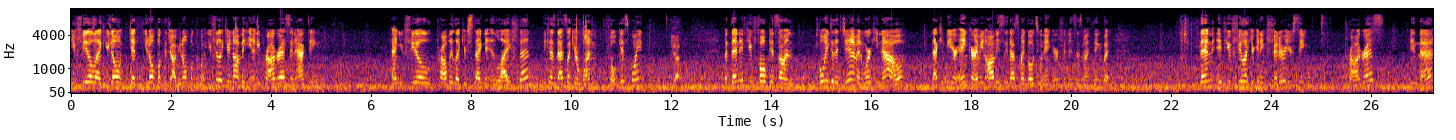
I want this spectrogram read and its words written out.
you feel like you don't get, you don't book the job, you don't book the book. You feel like you're not making any progress in acting, and you feel probably like you're stagnant in life then, because that's like your one focus point. yeah But then if you focus on going to the gym and working out, that can be your anchor. I mean, obviously that's my go-to anchor. Fitness is my thing, but then if you feel like you're getting fitter, you're seeing progress in that,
